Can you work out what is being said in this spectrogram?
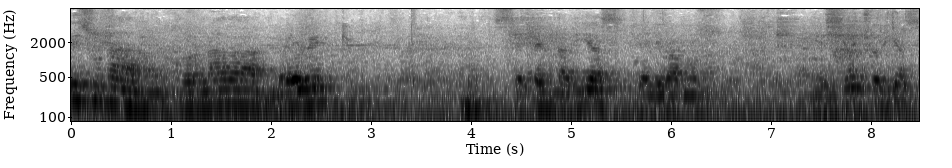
Es una jornada breve, 70 días, ya llevamos 18 días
